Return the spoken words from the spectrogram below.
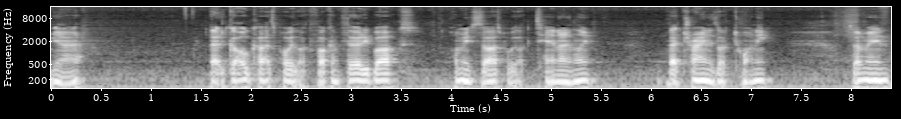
You know, that gold card's probably like fucking 30 bucks. Omnistar's probably like 10 only. That train is like 20. So, I mean,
